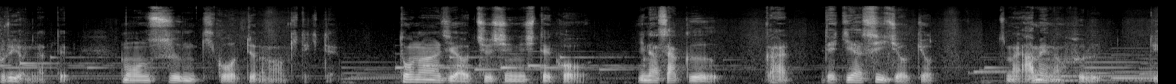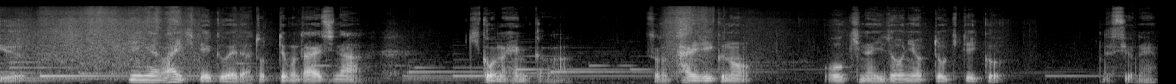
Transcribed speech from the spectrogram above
降るようになってモンスーン気候っていうのが起きてきて東南アジアを中心にしてこう稲作ができやすい状況つまり雨が降るっていう人間が生きていく上ではとっても大事な気候の変化がその大陸の大きな移動によって起きていくんですよね。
